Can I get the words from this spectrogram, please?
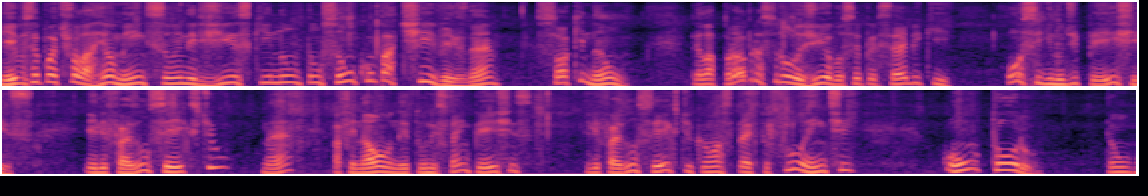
E aí você pode falar, realmente são energias que não tão, são compatíveis, né? Só que não. Pela própria astrologia você percebe que o signo de peixes ele faz um sextil, né? afinal Netuno está em peixes, ele faz um sextil que é um aspecto fluente com touro. Então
